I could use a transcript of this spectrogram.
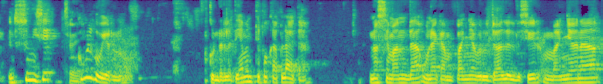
Entonces uno dice, sí. ¿cómo el gobierno, con relativamente poca plata, no se manda una campaña brutal del decir, mañana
